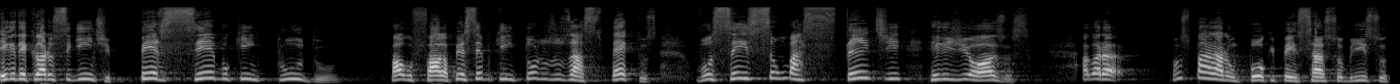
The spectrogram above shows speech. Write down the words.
ele declara o seguinte: percebo que em tudo, Paulo fala, percebo que em todos os aspectos vocês são bastante religiosos. Agora, vamos parar um pouco e pensar sobre isso.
